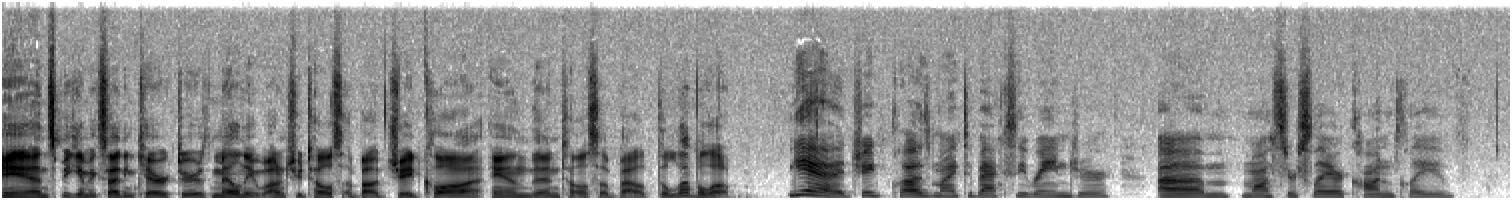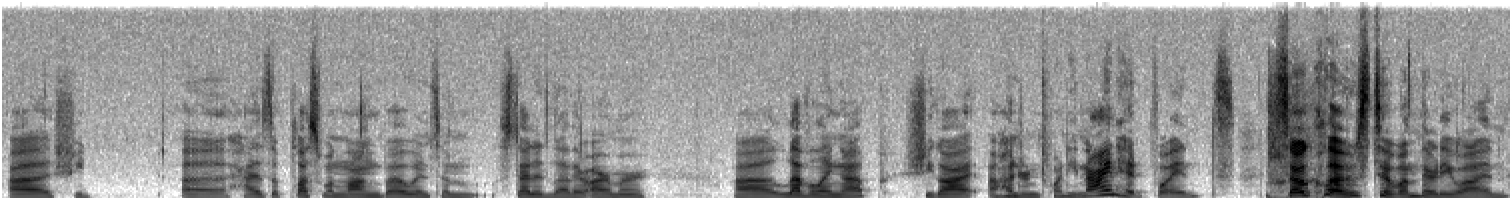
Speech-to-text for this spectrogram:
And speaking of exciting characters, Melanie, why don't you tell us about Jade Claw and then tell us about the level up? Yeah, Jade Claw's my Tabaxi Ranger, um, Monster Slayer Conclave. Uh, she uh, has a plus one longbow and some studded leather armor. Uh, leveling up, she got 129 hit points, so close to 131.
